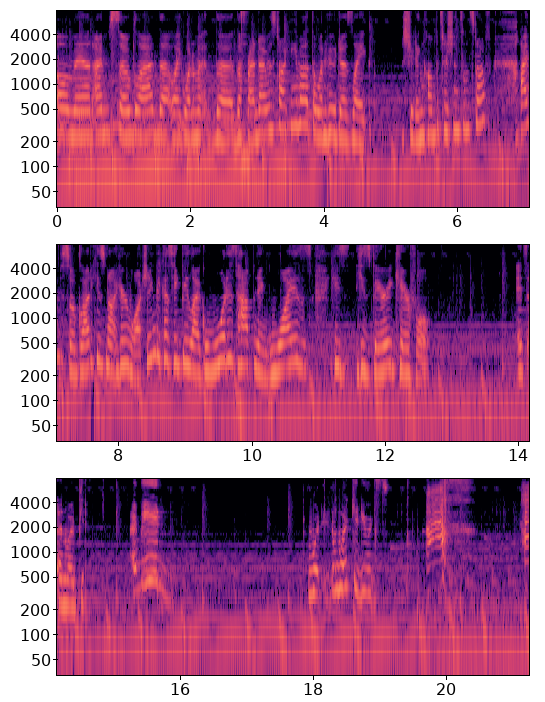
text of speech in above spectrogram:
oh man, I'm so glad that like one of my the the friend I was talking about, the one who does like shooting competitions and stuff. I'm so glad he's not here watching because he'd be like, "What is happening? Why is he's he's very careful." It's NYP. I mean, what what can you ex?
